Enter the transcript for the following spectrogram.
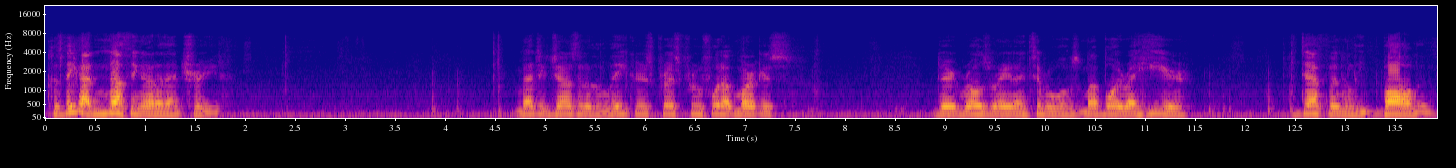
because they got nothing out of that trade. Magic Johnson of the Lakers, press proof. What up, Marcus? Derrick Rose with 89 Timberwolves. My boy right here, definitely balling.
